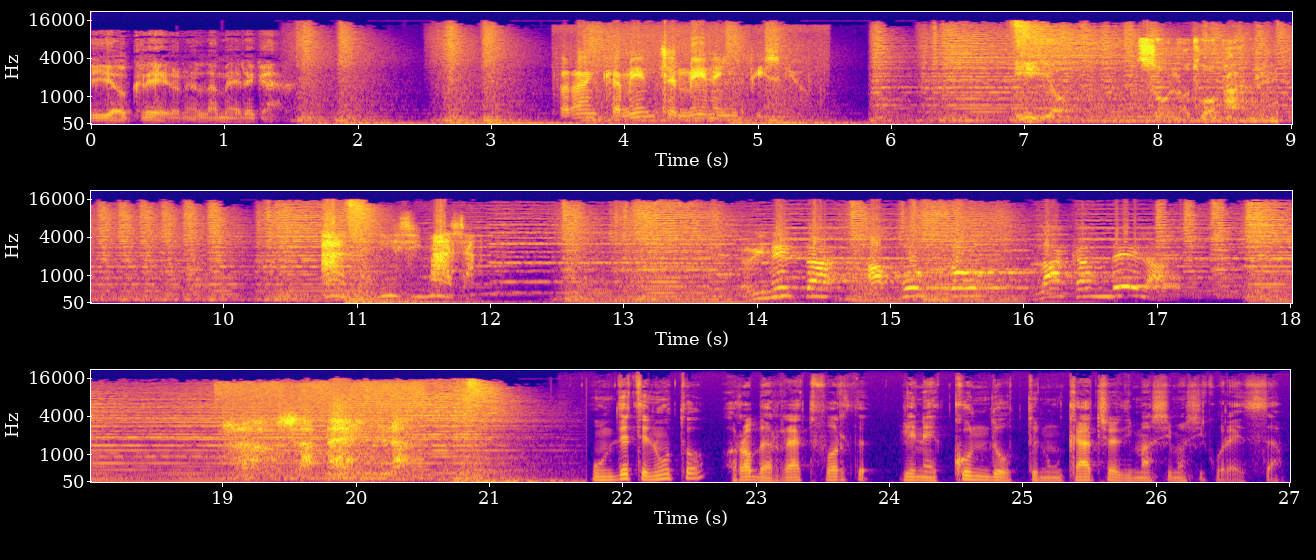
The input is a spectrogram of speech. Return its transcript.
Io credo nell'America. Francamente me ne infischio. Io sono tuo padre. Anna Nishimasa. Rimetta a posto la candela. Rosa bella. Un detenuto, Robert Redford, viene condotto in un carcere di massima sicurezza.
